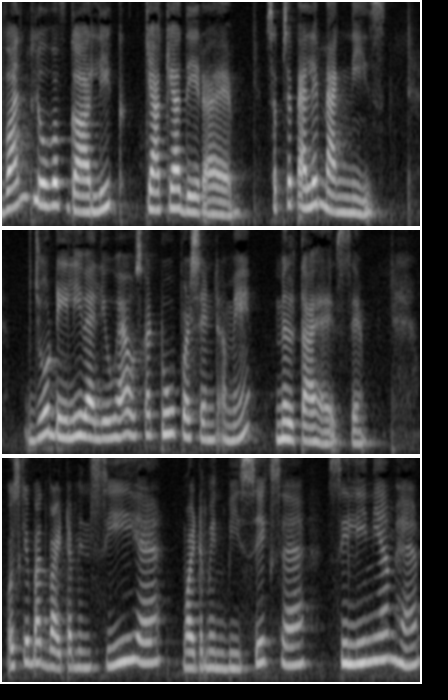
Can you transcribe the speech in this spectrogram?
वन क्लोव ऑफ़ गार्लिक क्या क्या दे रहा है? सबसे पहले मैगनीज जो डेली वैल्यू है, उसका टू परसेंट हमें मिलता है इससे। उसके बाद विटामिन सी है विटामिन बी सिक्स है सिलीनियम है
